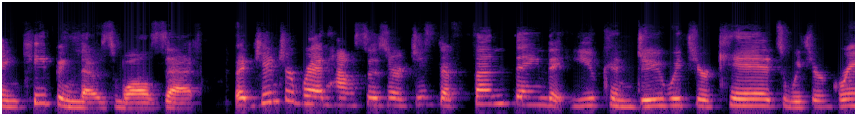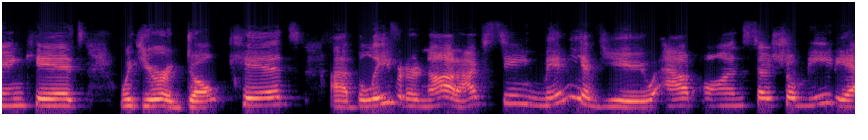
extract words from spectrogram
and keeping those walls up. But gingerbread houses are just a fun thing that you can do with your kids, with your grandkids, with your adult kids. Uh, believe it or not, I've seen many of you out on social media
